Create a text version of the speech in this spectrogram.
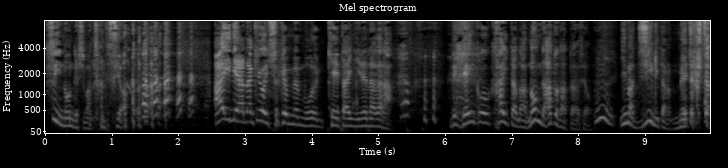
つい飲んでしまったんですよ。アイデアだけを一生懸命もう携帯に入れながら。で原稿書いたのは飲んだ後だったんですよ、うん、今字見たらめちゃくちゃ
